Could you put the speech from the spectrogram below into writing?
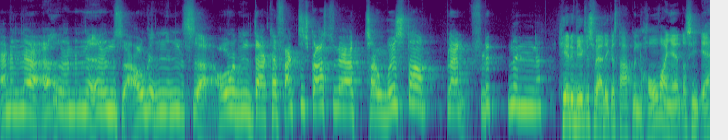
Jamen, jamen, jamen, der kan faktisk også være terrorister blandt flygtningene. Her er det virkelig svært ikke at starte med en hård variant og sige, ja,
